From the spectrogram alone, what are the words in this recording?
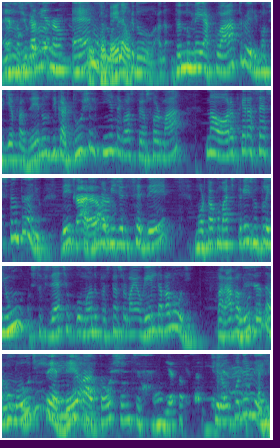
É, Essa não sabia, não. É, no, também no, não. Do, tanto no 64 ele conseguia fazer, nos de cartucho ele tinha esse negócio de transformar na hora porque era acesso instantâneo. Desde que Caramba. passou pra mídia de CD, Mortal Kombat 3 no Play 1, se tu fizesse o comando para se transformar em alguém, ele dava load. Parava a luta, dava um load. O CD matou o Shin Tsung, essa eu sabia. Tirou o poder dele.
